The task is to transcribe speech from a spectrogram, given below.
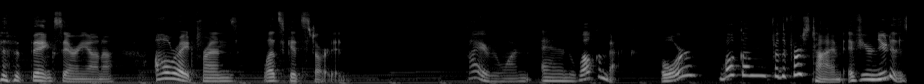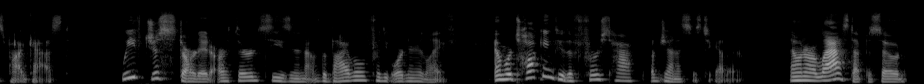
Thanks, Ariana. All right, friends, let's get started. Hi, everyone, and welcome back. Or welcome for the first time if you're new to this podcast. We've just started our third season of the Bible for the Ordinary Life, and we're talking through the first half of Genesis together. Now, in our last episode,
